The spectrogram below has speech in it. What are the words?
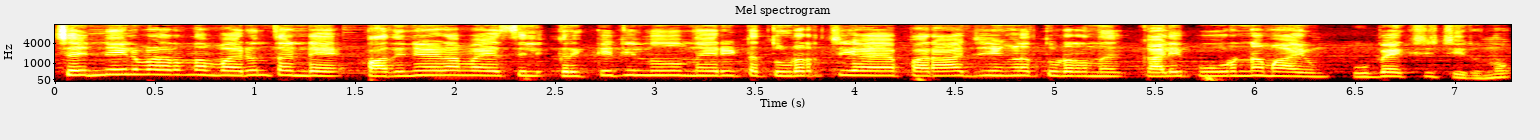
ചെന്നൈയിൽ വളർന്ന വരുൺ തന്റെ പതിനേഴാം വയസ്സിൽ ക്രിക്കറ്റിൽ നിന്നും നേരിട്ട തുടർച്ചയായ പരാജയങ്ങളെ തുടർന്ന് കളി പൂർണമായും ഉപേക്ഷിച്ചിരുന്നു.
